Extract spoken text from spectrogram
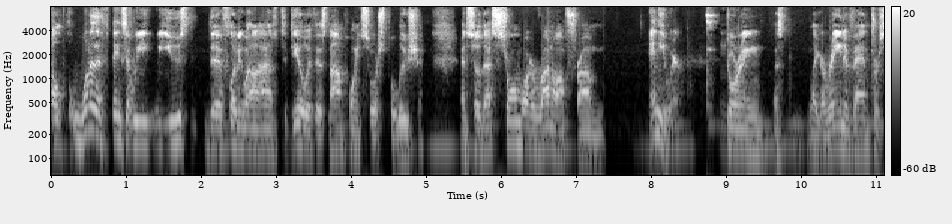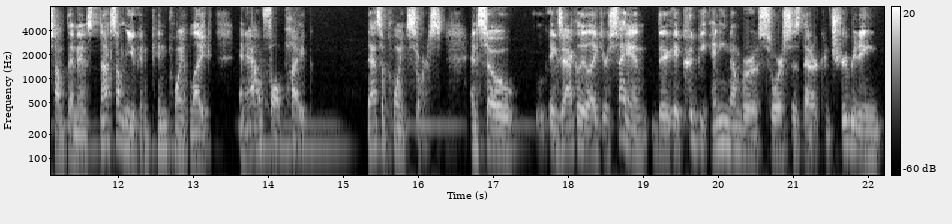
oh, one of the things that we, we use the floating wetland islands to deal with is non-point source pollution. And so that's stormwater runoff from anywhere mm-hmm. during a, like a rain event or something. And it's not something you can pinpoint like an outfall pipe. That's a point source. And so exactly like you're saying, there, it could be any number of sources that are contributing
